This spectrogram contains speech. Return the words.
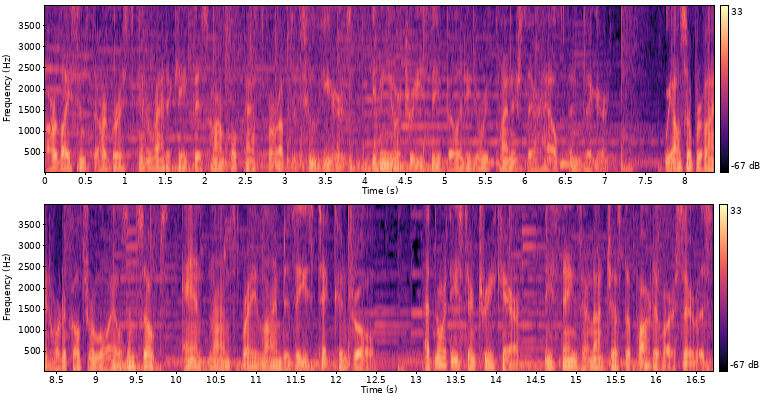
our licensed arborists can eradicate this harmful pest for up to two years, giving your trees the ability to replenish their health and vigor. We also provide horticultural oils and soaps and non-spray Lyme disease tick control. At Northeastern Tree Care, these things are not just a part of our service,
